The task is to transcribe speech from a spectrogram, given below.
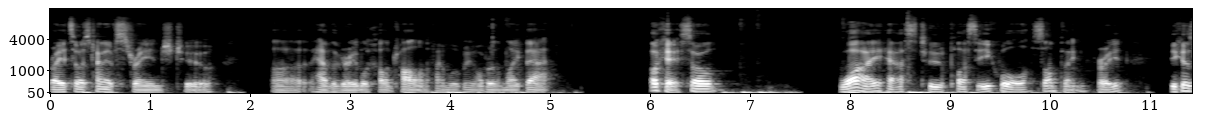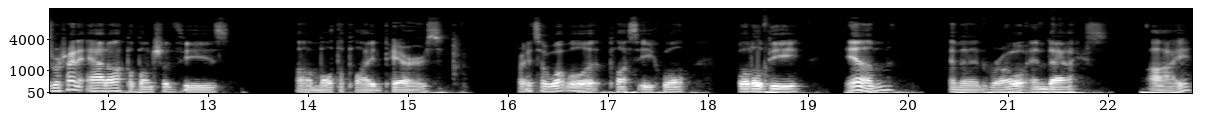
right? So it's kind of strange to uh, have the variable called column if I'm looping over them like that. Okay, so y has to plus equal something, right? Because we're trying to add up a bunch of these uh, multiplied pairs, right? So what will it plus equal? Well, it'll be m and then row index i,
